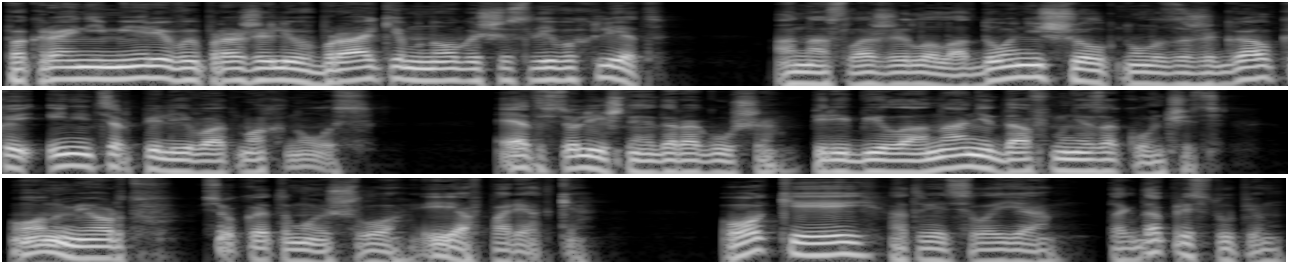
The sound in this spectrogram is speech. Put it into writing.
По крайней мере, вы прожили в браке много счастливых лет. Она сложила ладони, щелкнула зажигалкой и нетерпеливо отмахнулась. «Это все лишнее, дорогуша», — перебила она, не дав мне закончить. «Он мертв. Все к этому и шло, и я в порядке». «Окей», — ответила я. «Тогда приступим».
